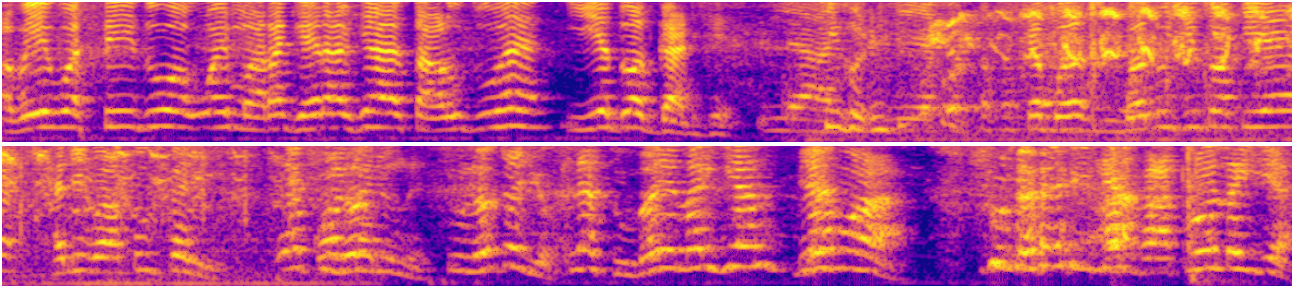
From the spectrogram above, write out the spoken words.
હવે એ વસ્તી જો ઓય મારા ઘેર આવશે આ તાળું જુએ એ દોત કાઢશે બધું આ ચૂલી એક તો કે બ- ખાલી વાતો જ કરી. ચૂલો- લઈ ગયા બેગ વાળા. ખાટલો લઈ ગયા.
